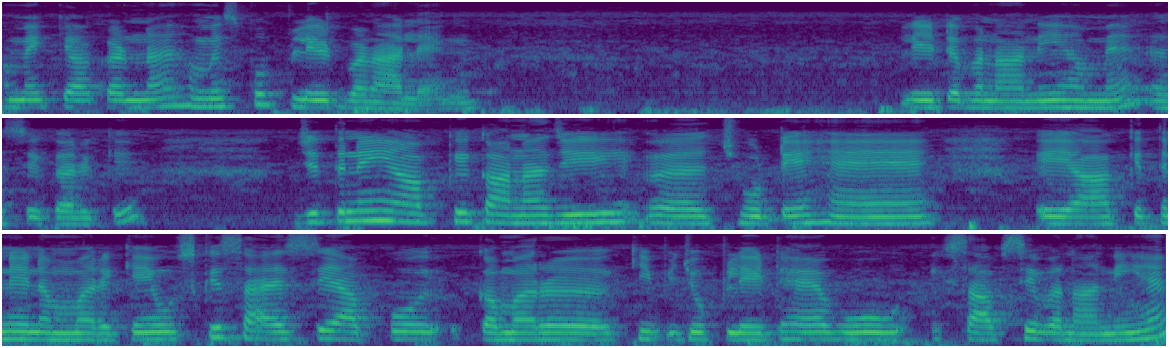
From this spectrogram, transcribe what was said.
हमें क्या करना है, हम इसको प्लेट बना लेंगे। प्लेट बनानी है हमें ऐसे करके। जितने आपके कान्हा जी छोटे हैं या कितने नंबर के हैं, उसके साइज़ से आपको कमर की जो प्लेट है, वो हिसाब से बनानी है।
